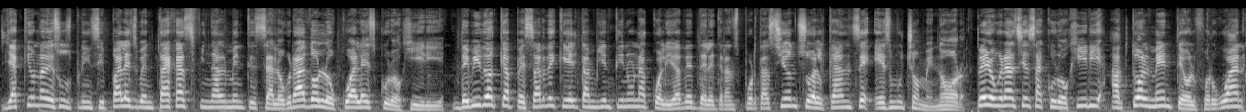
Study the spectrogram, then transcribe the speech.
Ya que una de sus principales ventajas finalmente se ha logrado, lo cual es Kurohiri, debido a que a pesar de que él también tiene una cualidad de teletransportación, su alcance es mucho menor, pero gracias a Kurohiri, actualmente All for One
